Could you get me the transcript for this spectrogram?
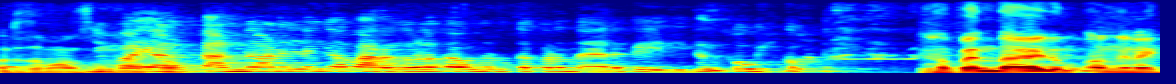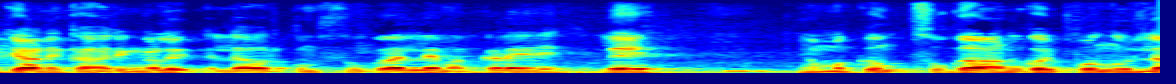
അടുത്ത മാസം ഇനിയിപ്പോ അയാൾക്ക് കണ്ണാണില്ലെങ്കിൽ ആ വറകുകളൊക്കെ അവിടെ എടുത്തേക്കണം. നേരെ കയറിയിട്ട് നോക്കിക്കോട്ടെ. അപ്പൊ എന്തായാലും അങ്ങനെയൊക്കെയാണ് കാര്യങ്ങൾ എല്ലാവർക്കും സുഖമല്ലേ മക്കളെ? അല്ലേ? നമുക്കും സുഖമാണ് കുഴപ്പമൊന്നുമില്ല.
